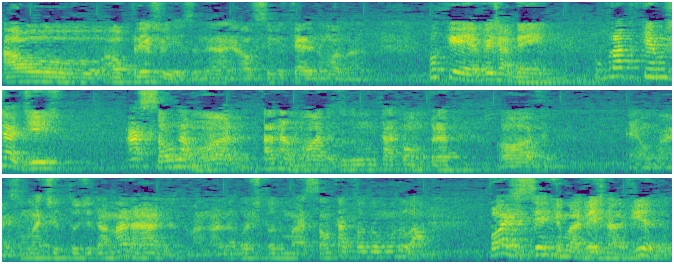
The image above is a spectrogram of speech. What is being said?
ao, ao prejuízo, né? ao cemitério do malandro. Porque, veja bem, o próprio termo já diz, ação da moda, tá na moda, todo mundo está comprando, óbvio. É mais uma atitude da manada. A manada gostou de uma ação, tá todo mundo lá. Pode ser que uma vez na vida,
